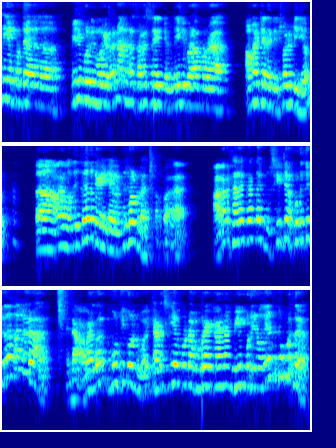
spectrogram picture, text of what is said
செய்யப்பட்ட மீன்பிடி முறைகளை நாங்கள் தடை செய்ய நீதி வளமுறை அமைச்சருக்கு சொல்லியும் ஆஹ் வந்து கேட்க என்று சொல்றாரு. அப்ப அவர் தனக்கு சீட்டை கொடுத்துட்டு தான் வர்றாரு. அவர் தான் கூட்டிக் கொண்டு போய் தடை செய்யப்பட்ட முறைக்கான மீன்பிடி நோயை எடுத்து கொடுத்தார்.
